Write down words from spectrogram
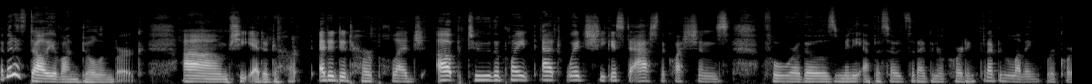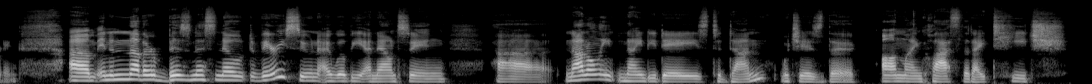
I bet it's Dahlia von Dolenberg. Um, she edited her, edited her pledge up to the point at which she gets to ask the questions for those mini episodes that I've been recording, that I've been loving recording. Um, in another business note, very soon I will be announcing uh, not only 90 days to done, which is the online class that I teach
